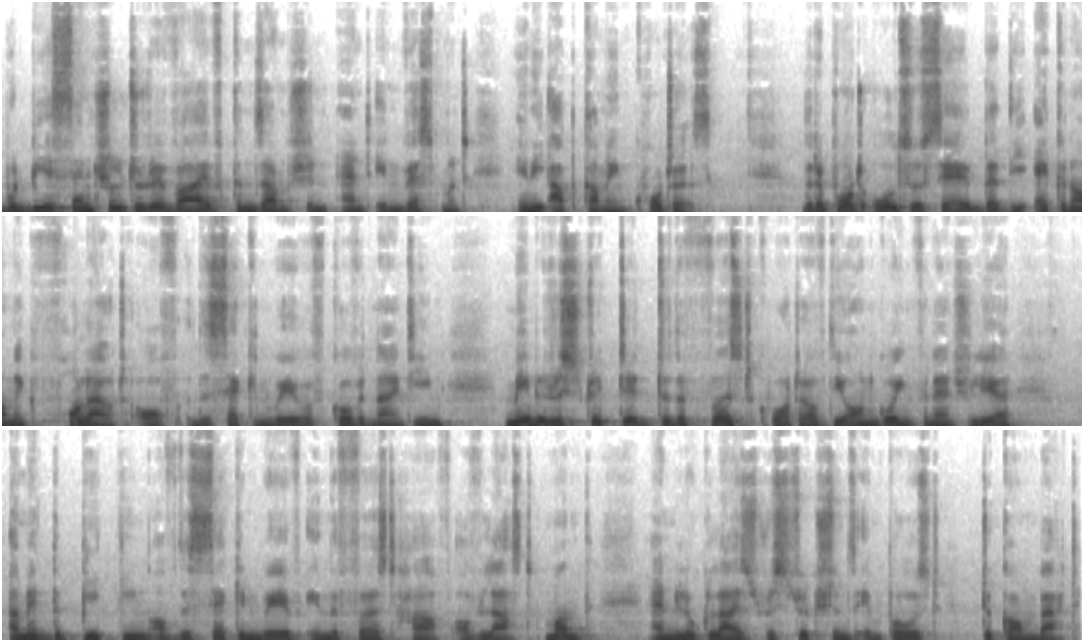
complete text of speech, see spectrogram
would be essential to revive consumption and investment in the upcoming quarters. The report also said that the economic fallout of the second wave of COVID 19 may be restricted to the first quarter of the ongoing financial year amid the peaking of the second wave in the first half of last month and localized restrictions imposed to combat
